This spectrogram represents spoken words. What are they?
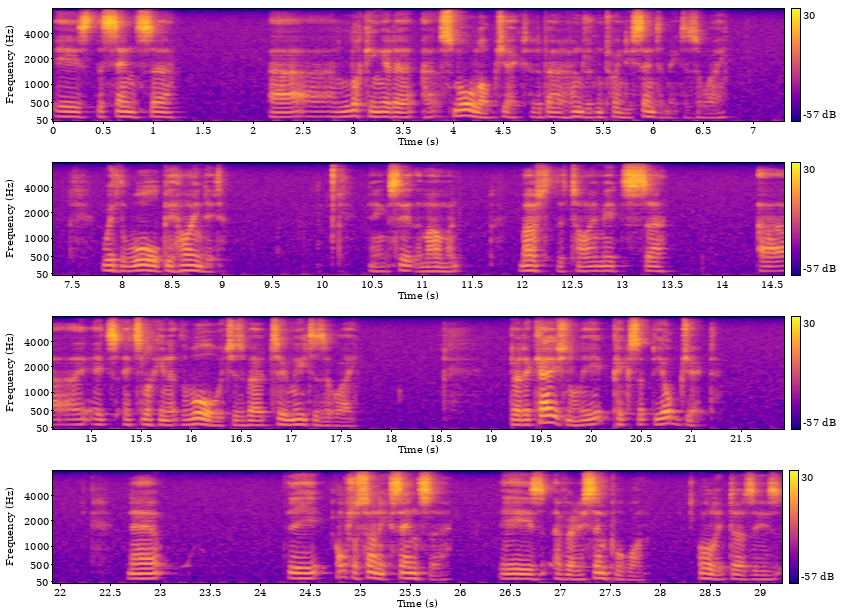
is the sensor uh, looking at a, a small object at about 120 centimeters away with the wall behind it. you can see at the moment most of the time it's uh, uh, it's it's looking at the wall which is about two meters away but occasionally it picks up the object. Now, the ultrasonic sensor is a very simple one. All it does is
